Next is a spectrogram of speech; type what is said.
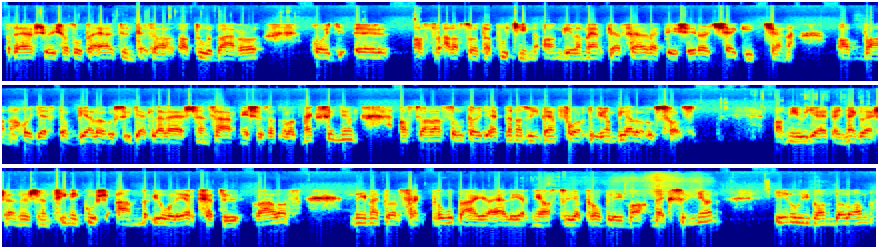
az első és azóta eltűnt ez a, a túlbárról, hogy azt válaszolta Putyin Angela Merkel felvetésére, hogy segítsen abban, hogy ezt a Belarus ügyet le lehessen zárni, és ez a dolog megszűnjön, azt válaszolta, hogy ebben az ügyben forduljon Belarushoz ami ugye egy meglehetősen cinikus, ám jól érthető válasz. Németország próbálja elérni azt, hogy a probléma megszűnjön. Én úgy gondolom,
